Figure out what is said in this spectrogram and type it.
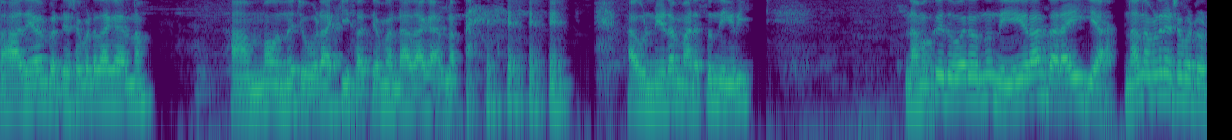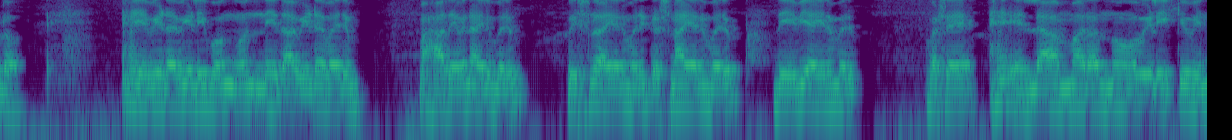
മഹാദേവൻ പ്രത്യക്ഷപ്പെട്ടതാ കാരണം അമ്മ ഒന്ന് ചൂടാക്കി സത്യം പറഞ്ഞാതാ കാരണം. ആ ഉണ്ണിയുടെ മനസ്സ് നീറി. നമുക്ക് ഇതുപോലെ ഒന്ന് നീറാൻ തരായിക്ക. എന്നാ നമ്മൾ രക്ഷപ്പെട്ടു കേട്ടോ എവിടെ വിളി പൊങ്ങുന്നിതവിടെ വരും. മഹാദേവനായാലും വരും. വിഷ്ണു ആയാലും വരും കൃഷ്ണ ആയാലും വരും ദേവി ആയാലും വരും. പക്ഷേ എല്ലാം മറന്നു വിളിക്കുവിൻ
